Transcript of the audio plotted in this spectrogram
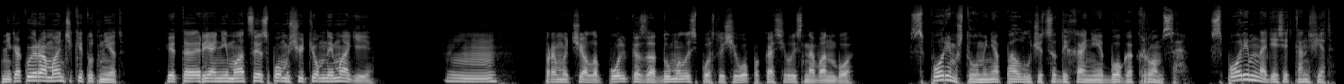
Никакой романтики тут нет. Это реанимация с помощью темной магии». «М-м-м», промычала Полька, задумалась, после чего покосилась на Ванбо. «Спорим, что у меня получится дыхание бога Кромса? Спорим на десять конфет?»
